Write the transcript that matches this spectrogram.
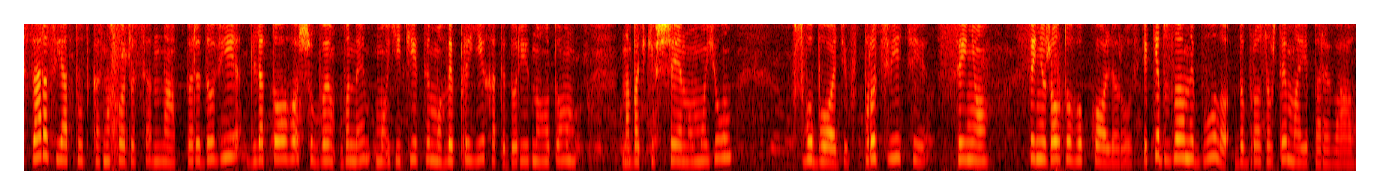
зараз я тут знаходжуся на передовій для того, щоб вони, мої діти, могли приїхати до рідного дому на батьківщину мою в свободі, в процвіті синьо, синьо-жовтого кольору. Яке б зло не було, добро завжди має перевагу.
